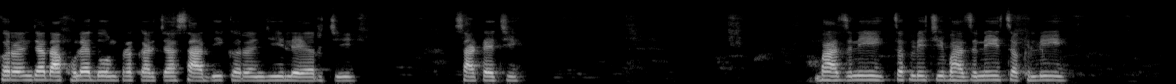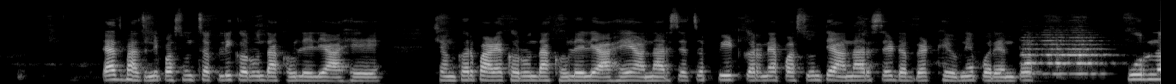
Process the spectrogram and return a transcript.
करंजा दाखवल्या दोन प्रकारच्या साधी करंजी लेअरची साठ्याची. भाजणी चकलीची भाजणी चकली. त्याच भाजणीपासून चकली करून दाखवलेली आहे. शंकरपाळ्या करून दाखवलेले आहे. अनारसेचं पीठ करण्यापासून ते अनारसे डब्यात ठेवण्यापर्यंत पूर्ण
